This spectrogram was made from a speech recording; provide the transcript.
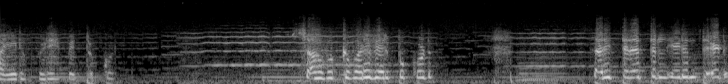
தாயிடம் விடை பெற்றுக் கொடு சாவுக்கு வரவேற்பு கொடு. சரித்திரத்தில் இடம் தேடு.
